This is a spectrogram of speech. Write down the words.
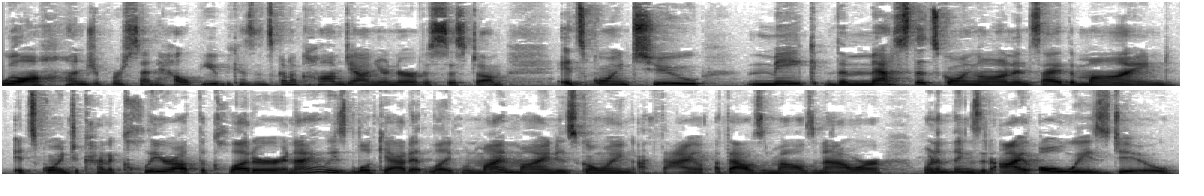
will 100% help you because it's going to calm down your nervous system. It's going to make the mess that's going on inside the mind, it's going to kind of clear out the clutter. And I always look at it like when my mind is going a, th- a thousand miles an hour, one of the things that I always do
